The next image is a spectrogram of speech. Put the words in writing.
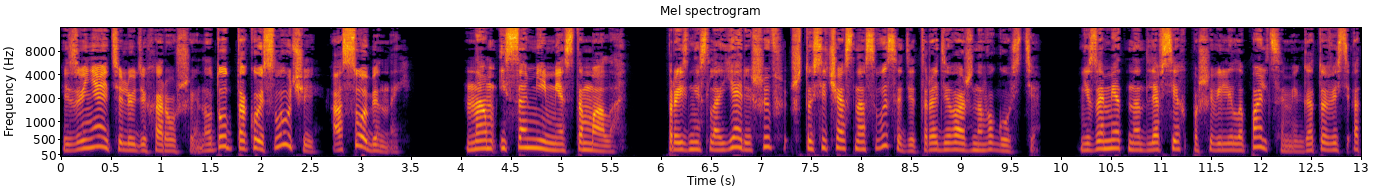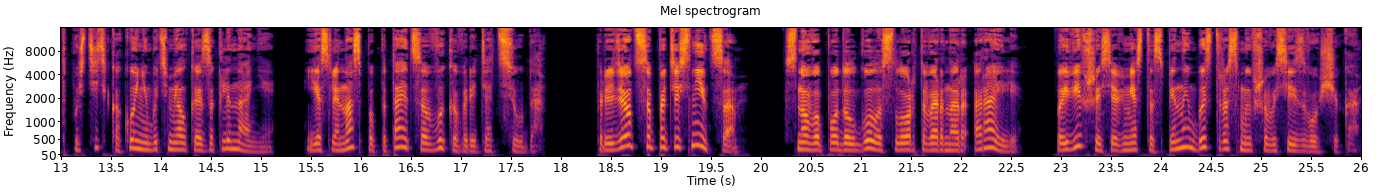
«Извиняйте, люди хорошие, но тут такой случай особенный. Нам и самим места мало», — произнесла я, решив, что сейчас нас высадят ради важного гостя. Незаметно для всех пошевелила пальцами, готовясь отпустить какое-нибудь мелкое заклинание, если нас попытается выковырять отсюда. «Придется потесниться», — снова подал голос лорд Вернер Райли, появившийся вместо спины быстро смывшегося извозчика.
